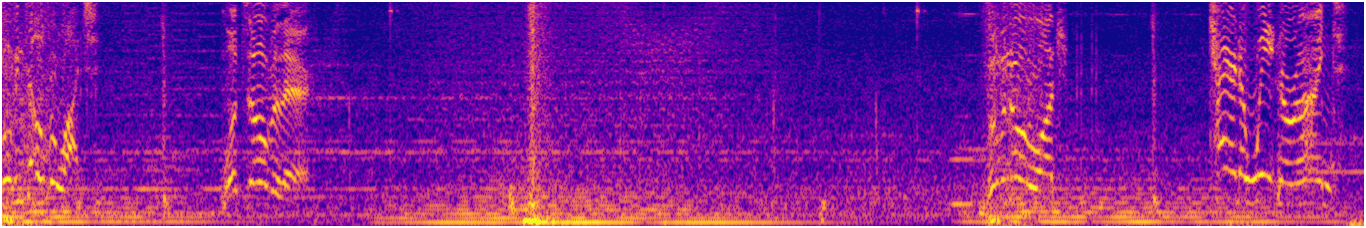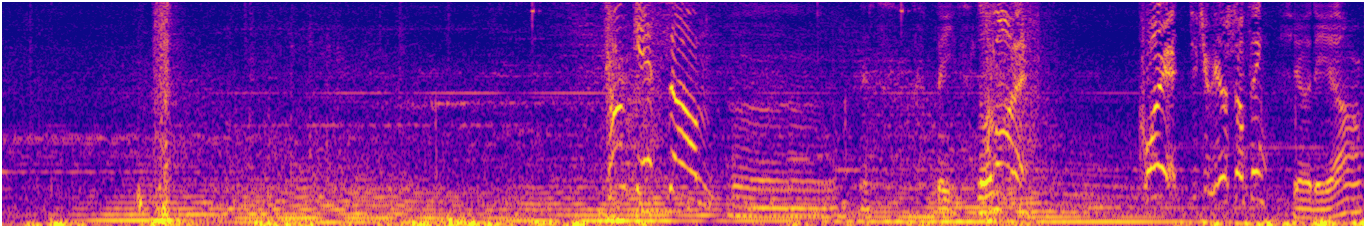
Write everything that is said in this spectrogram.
Moving to Overwatch. What's over there? Of waiting around. Come get some. Uh, let's play slow. on it. Quiet. Did you hear something? Here they are.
